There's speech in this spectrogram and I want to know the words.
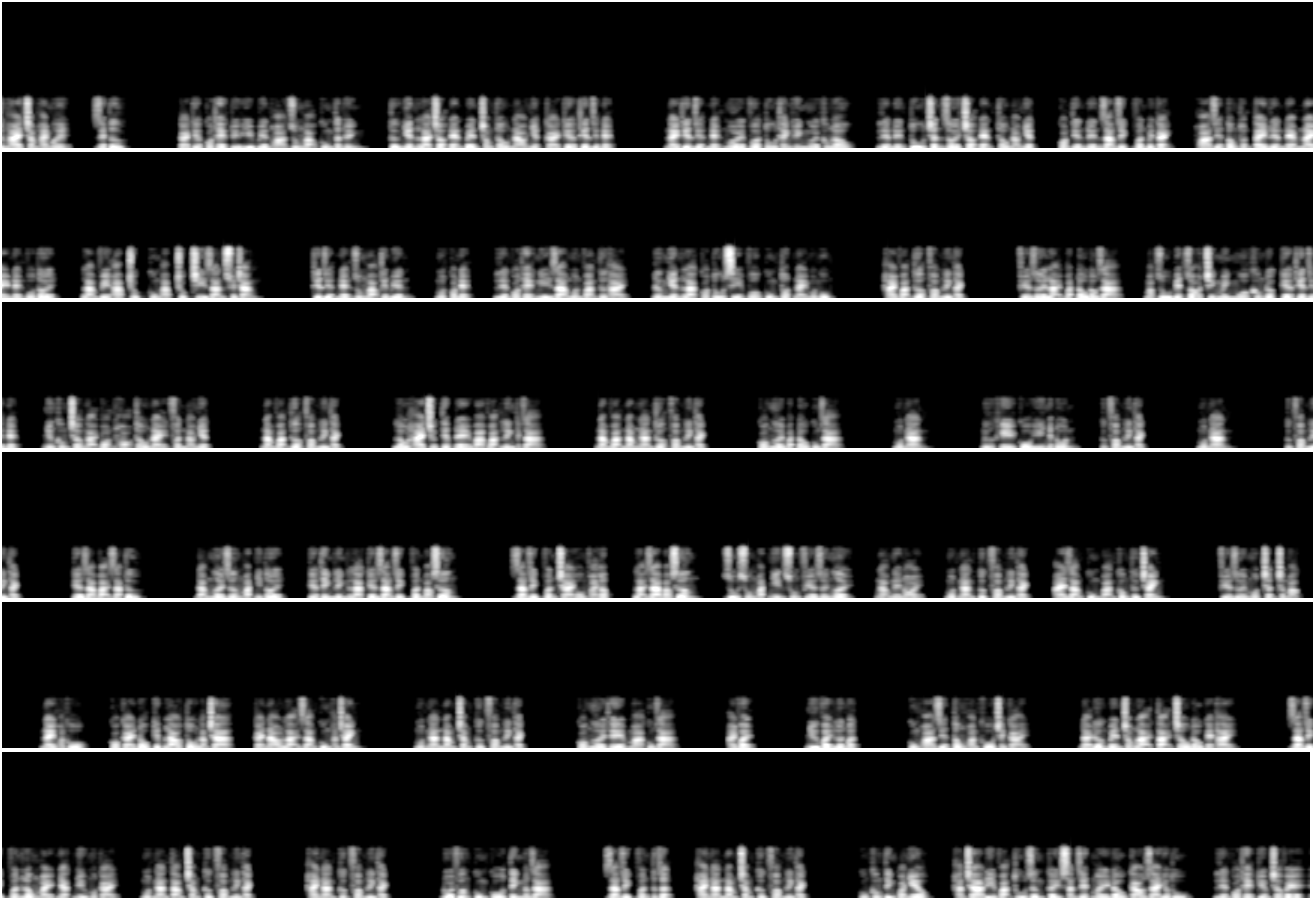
chương hai trăm hai mươi, giết tử. Cái kia có thể tùy ý biến hóa dung mạo cùng thân hình, tự nhiên là chợ đen bên trong thấu náo nhiệt cái kia thiên diện nện. Này thiên diện nện mới vừa tu thành hình người không lâu, liền đến tu chân giới chợ đen thấu náo nhiệt, còn tiến đến giang dịch vân bên cạnh, hoa diễn tông thuận tay liền đem này nện bộ tới, làm vì áp trục cùng áp trục chi gian xuyên tràng thiên diện nện dung mạo thiền biến, một con nện, liền có thể nghĩ ra muôn vàn tư thái, đương nhiên là có tu sĩ vô cùng tốt này một ngụm. Hai vạn thượng phẩm linh thạch. Phía dưới lại bắt đầu đấu giá, mặc dù biết rõ chính mình mua không được kia thiên diện nện, nhưng không trở ngại bọn họ thấu này phần náo nhiệt. Năm vạn thượng phẩm linh thạch lầu hai trực tiếp để ba vạn linh thạch giá, năm vạn năm ngàn thượng phẩm linh thạch. Có người bắt đầu cùng giá. Một ngàn. Ngữ khí cố ý nhất đốn, cực phẩm linh thạch. Một ngàn. Cực phẩm linh thạch. Kia ra bại gia tử. Đám người d ư ơ n g mắt nhìn tới, kia thình lình là kia giang dịch vân bao xương. Giang dịch vân trái ôm phải ấp, lại ra bao xương, rủ xuống mắt nhìn xuống phía dưới người, ngạo nghê nói, một ngàn cực phẩm linh thạch, ai dám cùng bản công tử tranh? Phía dưới một trận trầm mặc. Nay hoa khố, có cái độ kiếp lao tổ làm cha, cái nào lại dám cùng hắn tranh? Một ngàn năm trăm cực phẩm linh thạch. Có người thế mà cùng giá. Ai vậy? Như vậy lớn mật, cùng hoa diễn tông hoàn khố tranh cãi. Đại đường bên trong lại tại châu đầu ghé thai. Giang dịch vân lông mày nhạt nhữ một cái, một tám trăm cực phẩm linh thạch, hai ngàn cực phẩm linh thạch. Đối phương củng cố tình nâng giá. Giang dịch vân tức giận, hai ngàn năm trăm cực phẩm linh thạch. Cũng không tính quá nhiều, hắn cha đi vạn thú rừng cây săn giết mấy đầu cao gia yêu thú, liền có thể kiếm trở về.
